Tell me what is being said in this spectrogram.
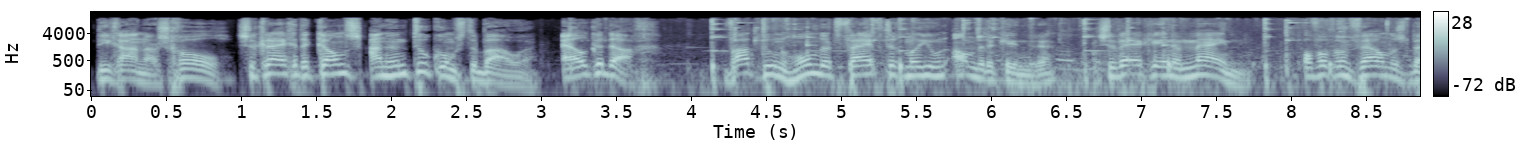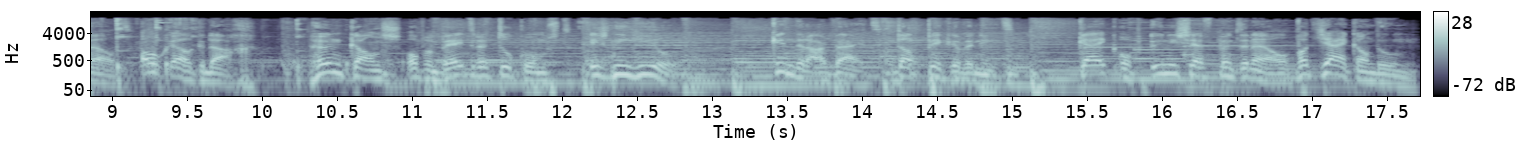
Die gaan naar school. Ze krijgen de kans aan hun toekomst te bouwen. Elke dag. Wat doen 150 miljoen andere kinderen? Ze werken in een mijn of op een vuilnisbelt. Ook elke dag. Hun kans op een betere toekomst is nihil. Kinderarbeid, dat pikken we niet. Kijk op unicef.nl wat jij kan doen.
